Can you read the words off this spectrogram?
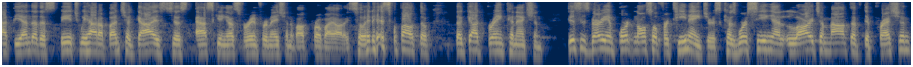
at the end of the speech, we had a bunch of guys just asking us for information about probiotics. So it is about the, the gut-brain connection. This is very important also for teenagers because we're seeing a large amount of depression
